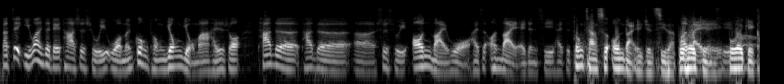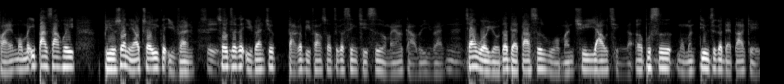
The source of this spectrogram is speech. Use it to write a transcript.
那这一万个 data 是属于我们共同拥有吗？还是说它的它的呃是属于 on by 我，还是 on by agency，还是通常是 owned by agency 的，不会给不会给哦 client。我们一般上会，比如说你要做一个 event，是是说这个 event 就打个比方说，这个星期四我们要搞的 event，嗯像我有的 data 是我们去邀请的，而不是我们丢这个 data 给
